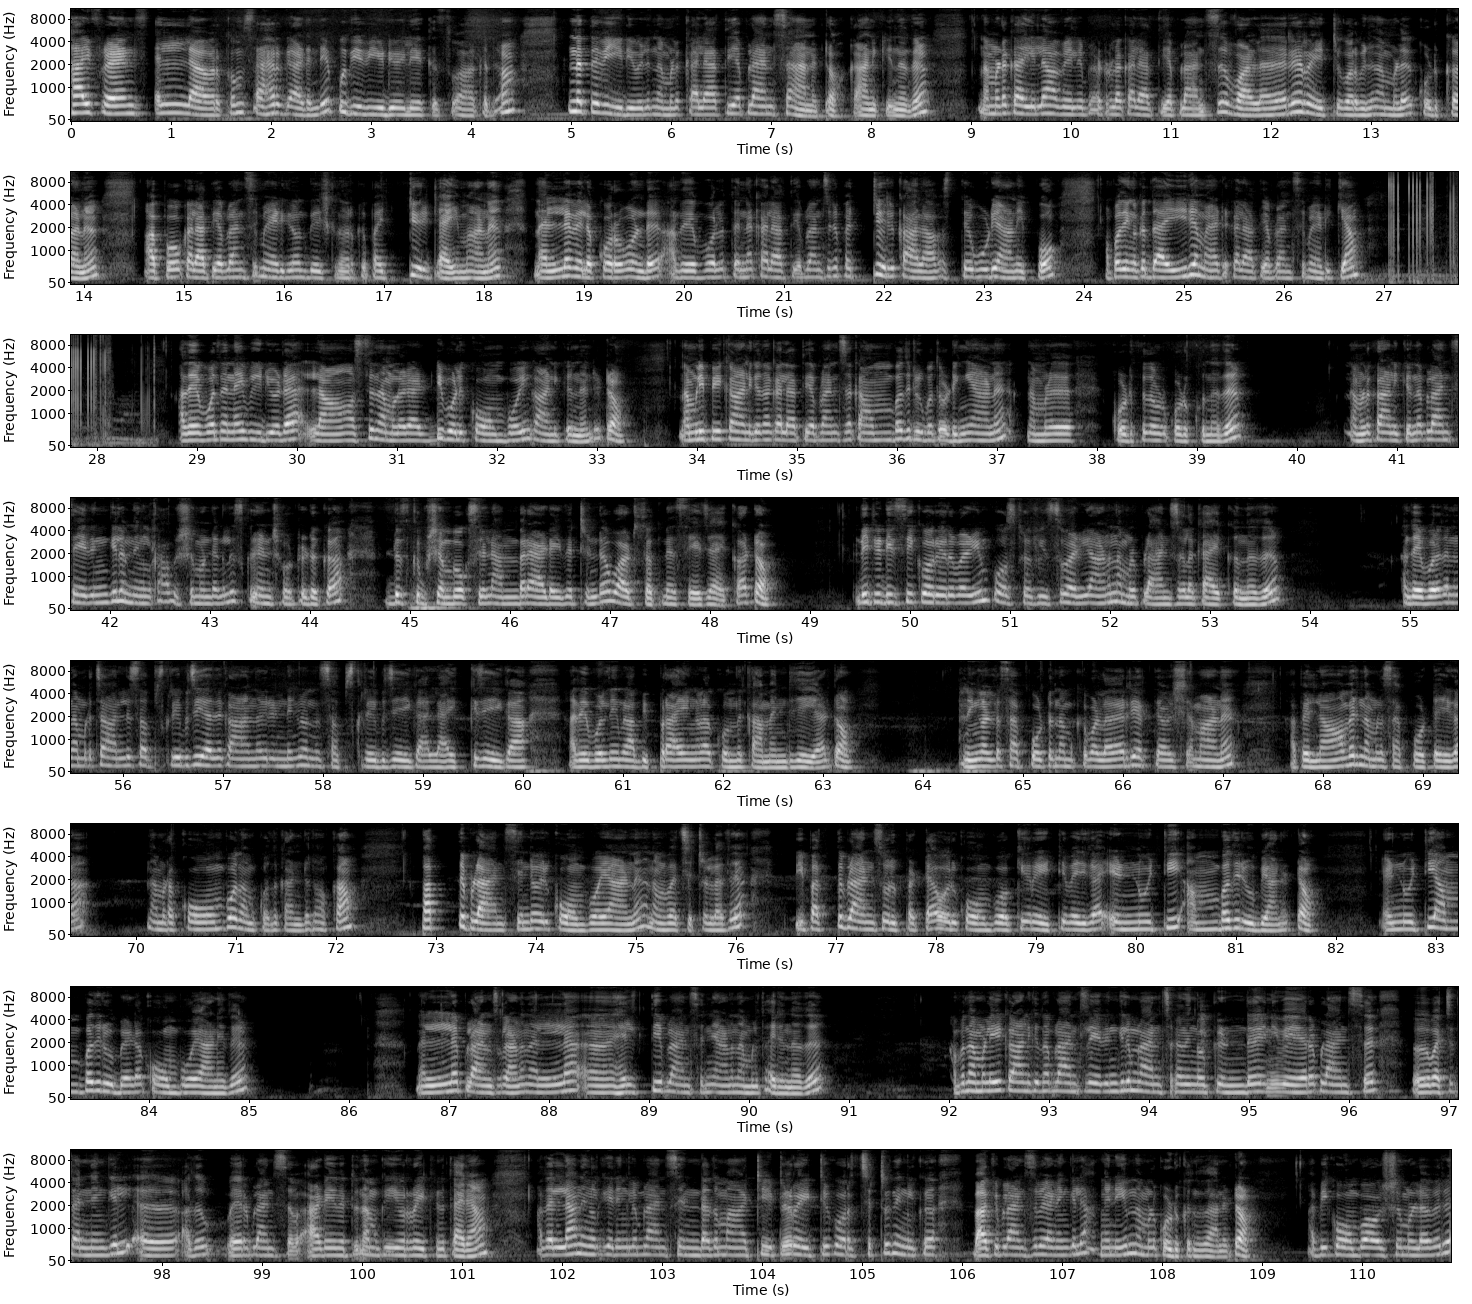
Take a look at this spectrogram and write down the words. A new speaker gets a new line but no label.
Hi friends എല്ലാവർക്കും സഹർ ഗാർഡന്റെ പുതിയ വീഡിയോയിലേക്ക് സ്വാഗതം. ഇന്നത്തെ വീഡിയോയിൽ നമ്മൾ കലാത്തിയ പ്ലാന്റ്സ് ആണ് കേട്ടോ കാണിക്കുന്നത്. നമ്മുടെ കയ്യിൽ അവൈലബിൾ ആയിട്ടുള്ള കലാത്തിയ പ്ലാന്റ്സ് വളരെ റേറ്റ് കുറവിന് നമ്മൾ കൊടുക്കുകയാണ്. അപ്പോൾ കലാത്തിയ പ്ലാന്റ്സ് മേടിക്കാൻ ഉദ്ദേശിക്കുന്നവർക്ക് പറ്റിയൊരു ടൈമാണ് നല്ല വിലക്കുറവുണ്ട്. അതേപോലെ തന്നെ കലാത്തിയ പ്ലാന്റ്സിന് പറ്റിയൊരു കാലാവസ്ഥ കൂടിയാണ് ഇപ്പോൾ. അപ്പോൾ നിങ്ങൾക്ക് ധൈര്യമായിട്ട് കലാത്തിയ പ്ലാന്റ്സ് മേടിക്കാം. അതേപോലെ തന്നെ വീഡിയോയുടെ ലാസ്റ്റ് നമ്മളൊരു അടിപൊളി കോംബോയും കാണിക്കുന്നുണ്ട് കേട്ടോ നമ്മളിപ്പോൾ ഈ കാണിക്കുന്ന കലാത്തിയ പ്ലാന്റ്സ് ഒക്കെ അമ്പത് രൂപ തുടങ്ങിയാണ് നമ്മൾ കൊടുത്ത് കൊടുക്കുന്നത്. നമ്മൾ കാണിക്കുന്ന പ്ലാന്റ്സ് ഏതെങ്കിലും നിങ്ങൾക്ക് ആവശ്യമുണ്ടെങ്കിൽ സ്ക്രീൻഷോട്ട് എടുക്കുക. ഡിസ്ക്രിപ്ഷൻ ബോക്സിൽ നമ്പർ ആഡ് ചെയ്തിട്ടുണ്ട്. വാട്സപ്പ് മെസ്സേജ് അയക്കുക കേട്ടോ D T D C courier വഴിയും പോസ്റ്റ് ഓഫീസ് വഴിയാണ് നമ്മൾ പ്ലാന്റ്സുകളൊക്കെ അയക്കുന്നത്. അതേപോലെ തന്നെ നമ്മുടെ ചാനൽ സബ്സ്ക്രൈബ് ചെയ്യാതെ കാണുന്നവരുണ്ടെങ്കിൽ ഒന്ന് സബ്സ്ക്രൈബ് ചെയ്യുക ലൈക്ക് ചെയ്യുക. അതേപോലെ നിങ്ങളുടെ അഭിപ്രായങ്ങളൊക്കെ ഒന്ന് കമന്റ് ചെയ്യുക കേട്ടോ. നിങ്ങളുടെ സപ്പോർട്ട് നമുക്ക് വളരെ അത്യാവശ്യമാണ്. അപ്പോൾ എല്ലാവരും നമ്മൾ സപ്പോർട്ട് ചെയ്യുക. നമ്മുടെ കോംബോ നമുക്കൊന്ന് കണ്ടു നോക്കാം. പത്ത് പ്ലാന്റ്സിന്റെ ഒരു കോംബോയാണ് നമ്മൾ വെച്ചിട്ടുള്ളത്. ഈ പത്ത് പ്ലാന്റ്സ് ഉൾപ്പെട്ട ഒരു കോംബോയ്ക്ക് റേറ്റ് വരിക എണ്ണൂറ്റി അമ്പത് രൂപയാണ് കേട്ടോ. എണ്ണൂറ്റി അമ്പത് രൂപയുടെ കോംബോയാണിത്. നല്ല പ്ലാന്റ്സുകളാണ് നല്ല ഹെൽത്തി പ്ലാന്റ്സ് തന്നെയാണ് നമ്മൾ തരുന്നത്. അപ്പോൾ നമ്മൾ ഈ കാണിക്കുന്ന പ്ലാന്റ്സിൽ ഏതെങ്കിലും പ്ലാന്റ്സ് ഒക്കെ നിങ്ങൾക്ക് ഉണ്ട് ഇനി വേറെ പ്ലാന്റ്സ് വച്ച് തന്നെങ്കിൽ അത് വേറെ പ്ലാന്റ്സ് ആഡ് ചെയ്തിട്ട് നമുക്ക് ഈ ഒരു റേറ്റിന് തരാം. അതെല്ലാം നിങ്ങൾക്ക് ഏതെങ്കിലും പ്ലാന്റ്സ് ഉണ്ട് അത് മാറ്റിയിട്ട് റേറ്റ് കുറച്ചിട്ട് നിങ്ങൾക്ക് ബാക്കി പ്ലാന്റ്സ് വേണമെങ്കിൽ അങ്ങനെയും നമ്മൾ കൊടുക്കുന്നതാണ് കേട്ടോ അപ്പോൾ ഈ കോംബോ ആവശ്യമുള്ളവർ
